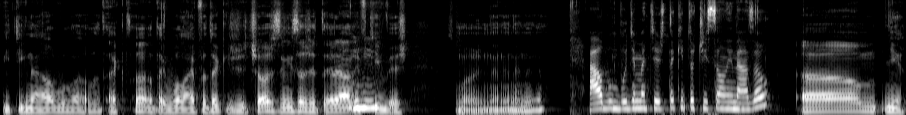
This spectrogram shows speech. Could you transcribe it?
fitik na album alebo takto. A tak bol najprv taký, že čo, že si myslel, že to je reálne mm-hmm. vtip, vieš. Som povedal, že ne, ne, ne, ne. Album bude mať tiež takýto číselný názov? Um, nie.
